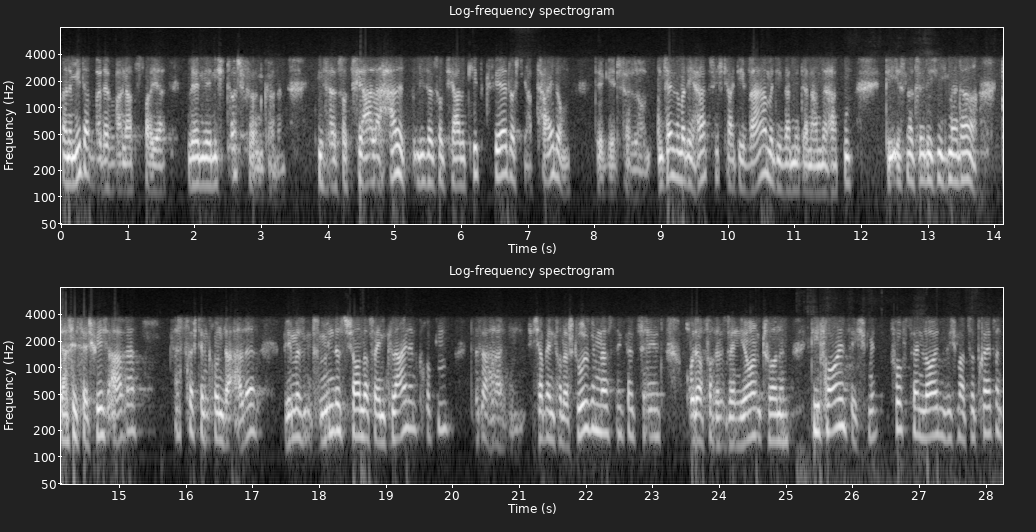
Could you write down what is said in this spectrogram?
Eine Mitarbeiterweihnachtsfeier werden wir nicht durchführen können. Dieser soziale Halt dieser soziale Kit quer durch die Abteilung, der geht verloren. Und sehen Sie mal die Herzlichkeit, die Wärme, die wir miteinander hatten, die ist natürlich nicht mehr da. Das ist sehr schwierig, aber das trifft im Grunde alle. Wir müssen zumindest schauen, dass wir in kleinen Gruppen erhalten. Ich habe Ihnen von der Stuhlgymnastik erzählt oder von den Seniorenturnen. Die freuen sich, mit 15 Leuten sich mal zu treffen,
